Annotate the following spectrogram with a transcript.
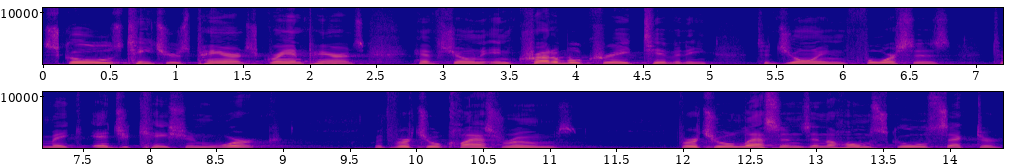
Schools, teachers, parents, grandparents have shown incredible creativity to join forces to make education work with virtual classrooms. Virtual lessons in the homeschool sector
